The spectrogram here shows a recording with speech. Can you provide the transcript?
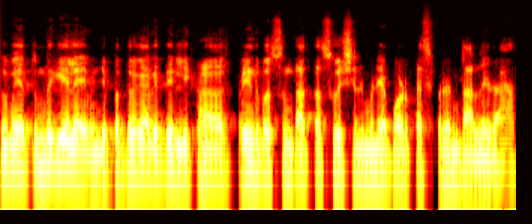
तुम्ही यातून तर गेलाय म्हणजे पत्रकारिते लिखाण प्रिंटपासून तर आता सोशल मीडिया, पॉडकास्टपर्यंत आलेला आहात.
